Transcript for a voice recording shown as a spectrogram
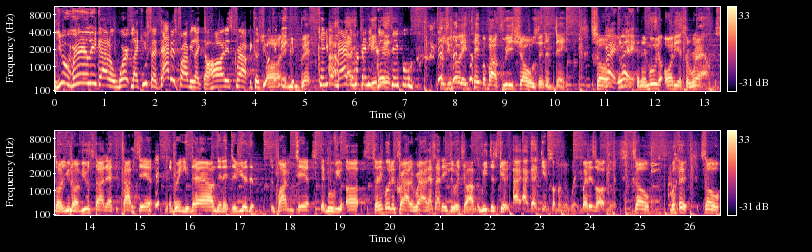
you really gotta work. Like you said, that is probably like the hardest crowd because you Oh, can be. and you bet- Can you imagine how many good people? because you know they tape about three shows in a day. So Right, and right. They, and they move the audience around. So you know if you started at the top tier, they bring you down. Then if you're the the bottom tier, they move you up. So they move the crowd around. That's how they do it, y'all. I, we just give. I, I gotta give some of it away, but it's all good. So, but so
